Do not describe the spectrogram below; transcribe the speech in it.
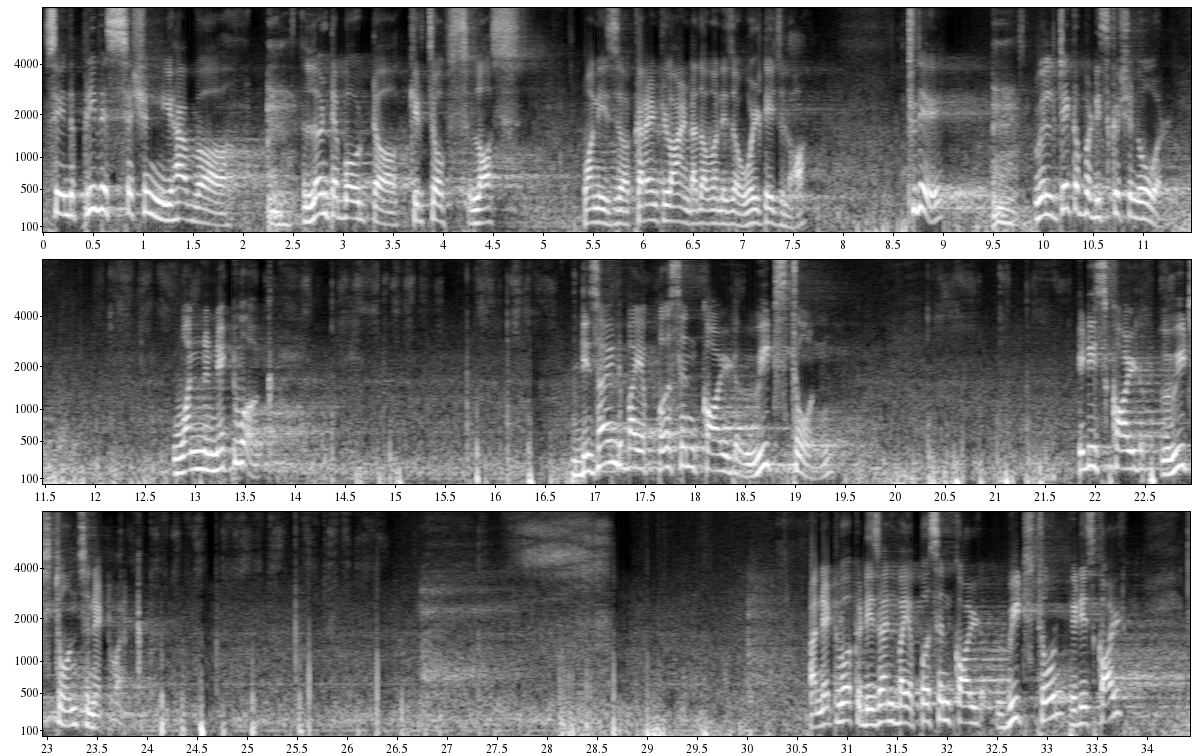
So in the previous session you have uh, learnt about uh, Kirchhoff's laws. One is uh, current law and other one is a voltage law. Today we'll take up a discussion over one network designed by a person called Wheatstone. It is called Wheatstone's network. A network designed by a person called Wheatstone. It is called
